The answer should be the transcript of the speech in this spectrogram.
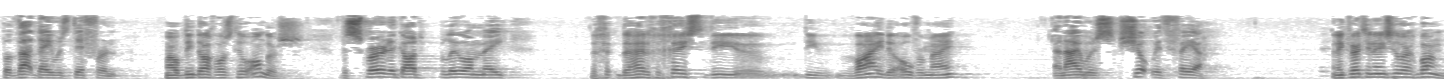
But that day was different. Maar op die dag was het heel anders. The Spirit of God blew on me, De, de Heilige Geest die, eh, die waaide over mij. and I was shook with fear. En ik werd ineens heel erg bang.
